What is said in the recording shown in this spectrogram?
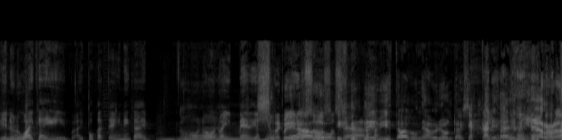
Y en Uruguay que hay, hay poca técnica y mm, No. como no, no hay medios ni recursos. O y sea, Debbie estaba con una bronca, decía escalera de mierda,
